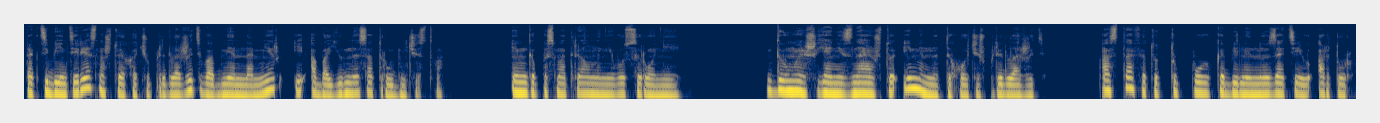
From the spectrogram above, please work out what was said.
Так тебе интересно, что я хочу предложить в обмен на мир и обоюдное сотрудничество? Инга посмотрела на него с иронией. Думаешь, я не знаю, что именно ты хочешь предложить? Оставь эту тупую кабелиную затею, Артур.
